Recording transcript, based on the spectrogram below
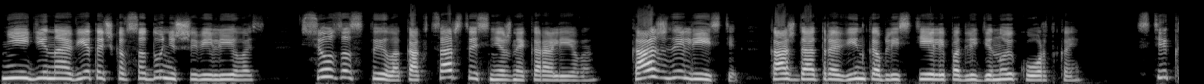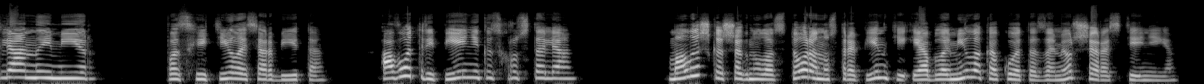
Ни единая веточка в саду не шевелилась. Все застыло, как в царстве снежной королевы. Каждый листик, каждая травинка блестели под ледяной корткой. «Стеклянный мир!» – восхитилась орбита. «А вот репейник из хрусталя!» Малышка шагнула в сторону с тропинки и обломила какое-то замерзшее растение.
